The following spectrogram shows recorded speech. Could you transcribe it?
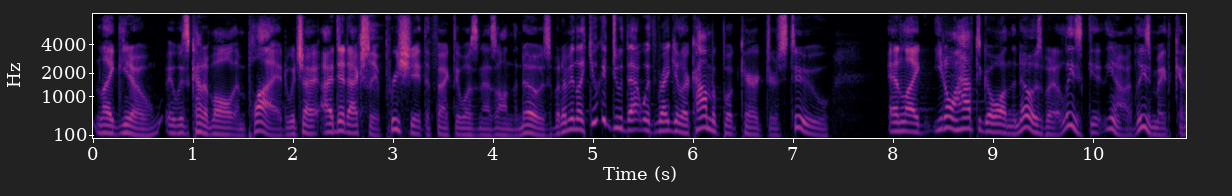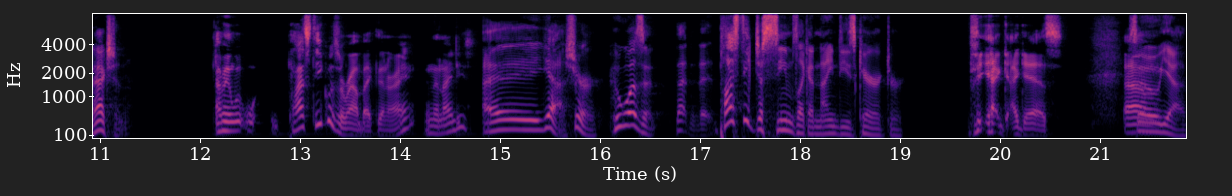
Like, you know, it was kind of all implied, which I, I did actually appreciate the fact it wasn't as on the nose. But I mean, like, you could do that with regular comic book characters too. And like, you don't have to go on the nose, but at least get, you know, at least make the connection. I mean, w- w- Plastique was around back then, right? In the nineties. I, yeah, sure. Who was it? That Plastique just seems like a 90s character. yeah, I- guess. so Um, yeah.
